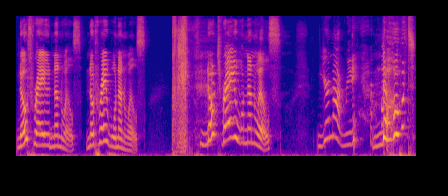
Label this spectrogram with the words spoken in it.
Note Ray, none wills. Note Ray, none wills. Note Ray, none wills. You're not reading. Note,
